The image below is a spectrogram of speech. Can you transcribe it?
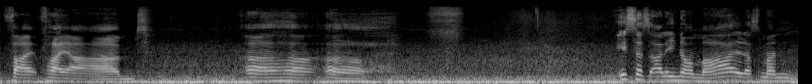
Fe Feierabend. Ah, ah. Ist das eigentlich normal, dass man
